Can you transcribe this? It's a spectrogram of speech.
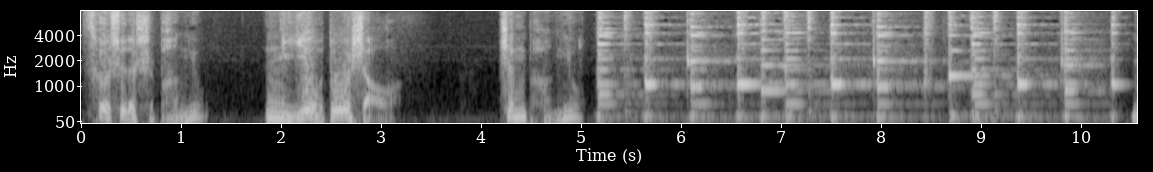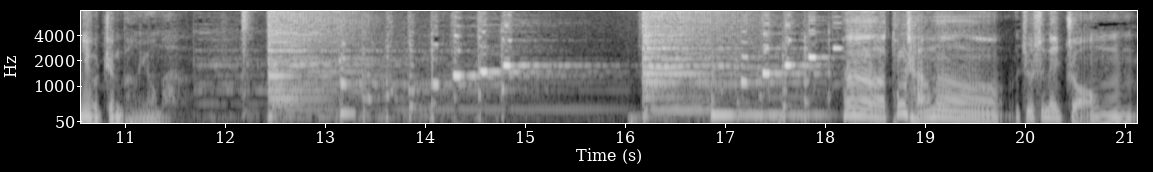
测试的是朋友，你有多少真朋友？你有真朋友吗？嗯，通常呢，就是那种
